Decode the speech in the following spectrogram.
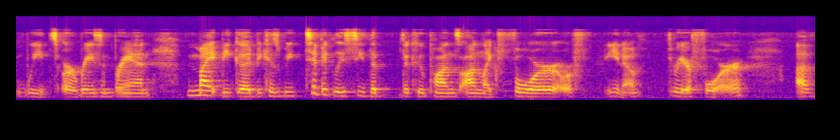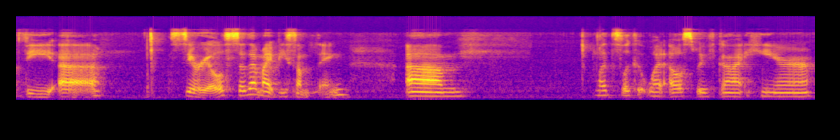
Wheats or Raisin Bran might be good because we typically see the, the coupons on like four or, you know, three or four of the uh, cereals, so that might be something. Um, let's look at what else we've got here.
